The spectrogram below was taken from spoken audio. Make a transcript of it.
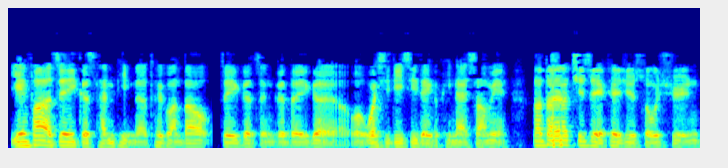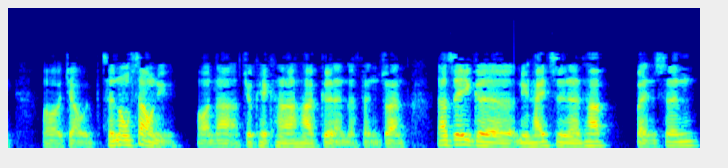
研发的这一个产品呢，推广到这一个整个的一个 YCDC 的一个平台上面。那大家其实也可以去搜寻哦，叫神农少女哦，那就可以看到他个人的粉砖。那这一个女孩子呢，她本身。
